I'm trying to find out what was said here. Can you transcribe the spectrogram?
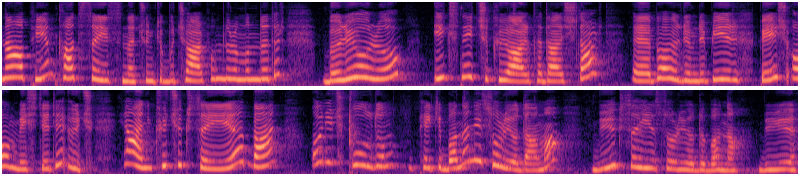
Ne yapayım? Kat sayısına çünkü bu çarpım durumundadır. Bölüyorum. x ne çıkıyor arkadaşlar? Ee, böldüğümde 1, 5, 15 dedi 3. Yani küçük sayıyı ben 13 buldum. Peki bana ne soruyordu ama? Büyük sayıyı soruyordu bana. Büyüğü.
